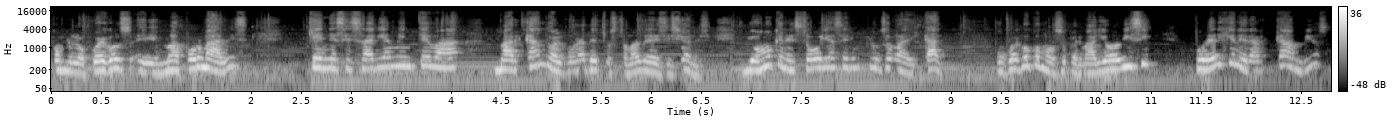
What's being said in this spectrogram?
como en los juegos eh, más formales, que necesariamente va marcando algunas de tus tomas de decisiones. Y ojo que en esto voy a ser incluso radical. Un juego como Super Mario Odyssey puede generar cambios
